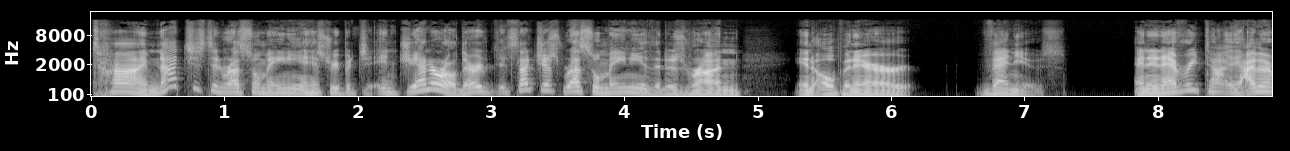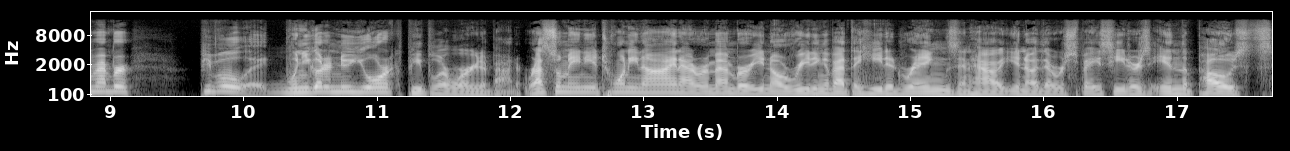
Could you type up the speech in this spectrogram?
time, not just in WrestleMania history, but in general, there it's not just WrestleMania that is run in open air venues. And in every time I remember people eh, when you go to New York, people are worried about it. WrestleMania 29, I remember, you know, reading about the heated rings and how, you know, there were space heaters in the posts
